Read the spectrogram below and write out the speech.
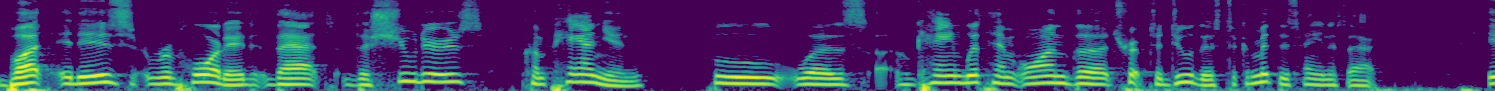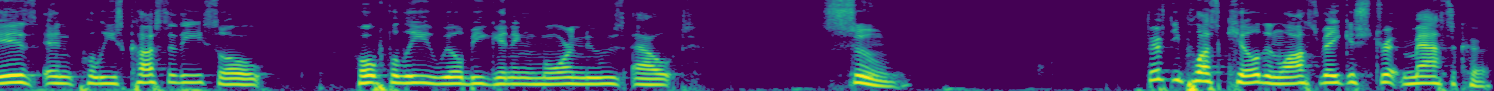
but it is reported that the shooter's companion, who was who came with him on the trip to do this to commit this heinous act, is in police custody. So hopefully we'll be getting more news out soon. 50 plus killed in Las Vegas Strip massacre.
